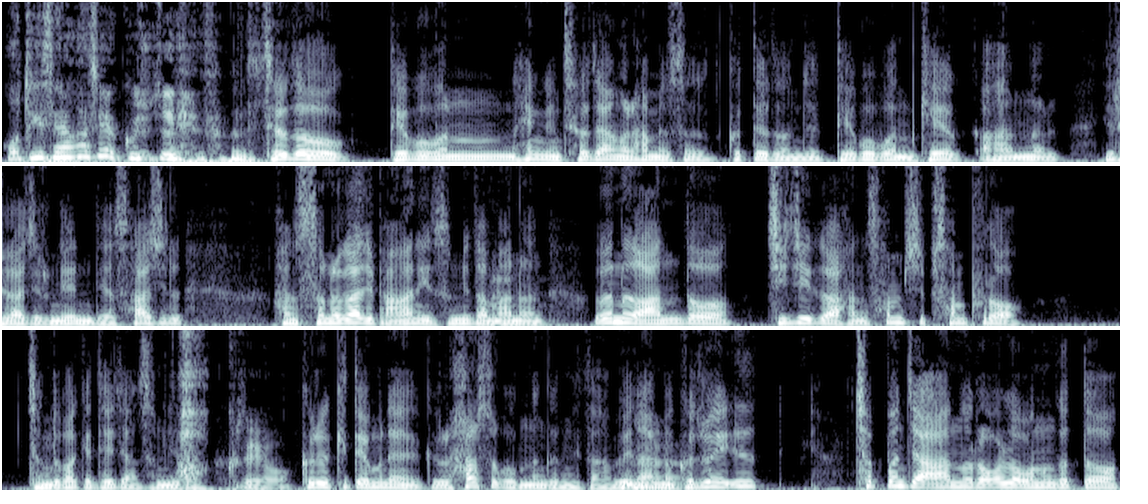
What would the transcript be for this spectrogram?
어떻게 생각하세요 그 주제에 대해서? 근데 저도 대법원 행정처장을 하면서 그때도 이제 대법원 개혁안을 여러 가지를 냈는데 사실 한 서너 가지 방안이 있습니다만은 음. 어느 안도 지지가 한 33% 정도밖에 되지 않습니다. 아, 그래요? 그렇기 때문에 그걸 할 수가 없는 겁니다. 왜냐하면 네. 그 중에 첫 번째 안으로 올라오는 것도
